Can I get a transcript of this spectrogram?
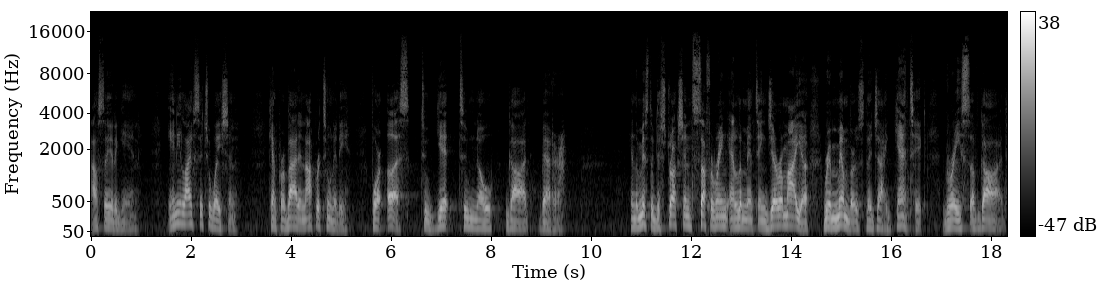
I'll say it again. Any life situation can provide an opportunity for us to get to know God better. In the midst of destruction, suffering, and lamenting, Jeremiah remembers the gigantic grace of God.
